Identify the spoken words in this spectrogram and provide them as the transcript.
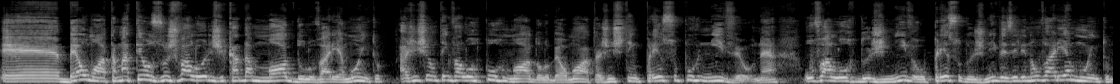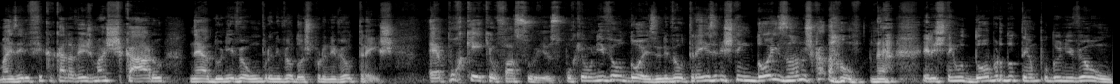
É, Belmota, Matheus, os valores de cada módulo varia muito? A gente não tem valor por módulo, Belmota, a gente tem preço por nível, né? O valor dos níveis, o preço dos níveis, ele não varia muito, mas ele fica cada vez mais caro, né? Do nível 1 para o nível 2 para o nível 3. É por que, que eu faço isso? Porque o nível 2 e o nível 3, eles têm dois anos cada um, né? Eles têm o dobro do tempo do nível 1.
